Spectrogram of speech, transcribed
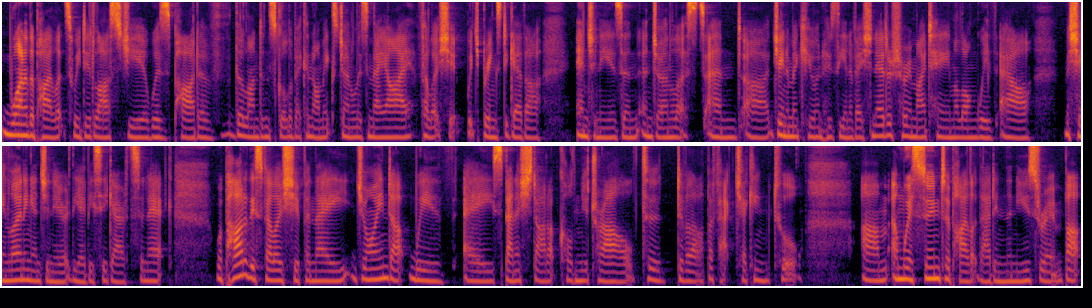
one of the pilots we did last year was part of the London School of Economics Journalism AI Fellowship, which brings together engineers and, and journalists. And uh, Gina McEwen, who's the innovation editor in my team, along with our machine learning engineer at the ABC, Gareth Seneque, were part of this fellowship and they joined up with a Spanish startup called Newtral to develop a fact checking tool. Um, and we're soon to pilot that in the newsroom. But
